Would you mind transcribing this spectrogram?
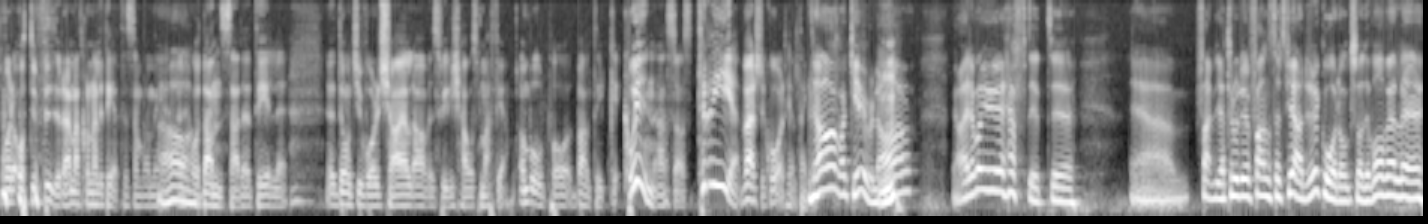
då var det 84 nationaliteter som var med eh, och dansade till Don't You Worry Child av Swedish House Mafia ombord på Baltic Queen alltså. Tre världsrekord helt enkelt. Ja, vad kul. Mm. Ja. ja, det var ju häftigt. Eh, fan, jag tror det fanns ett fjärde rekord också. Det var väl eh,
